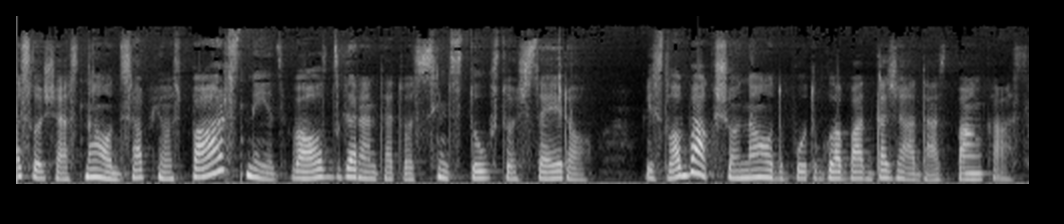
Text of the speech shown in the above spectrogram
esošās naudas apjoms pārsniedz valsts garantētos 100 tūkstošus eiro, vislabāk šo naudu būtu glabāt dažādās bankās.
